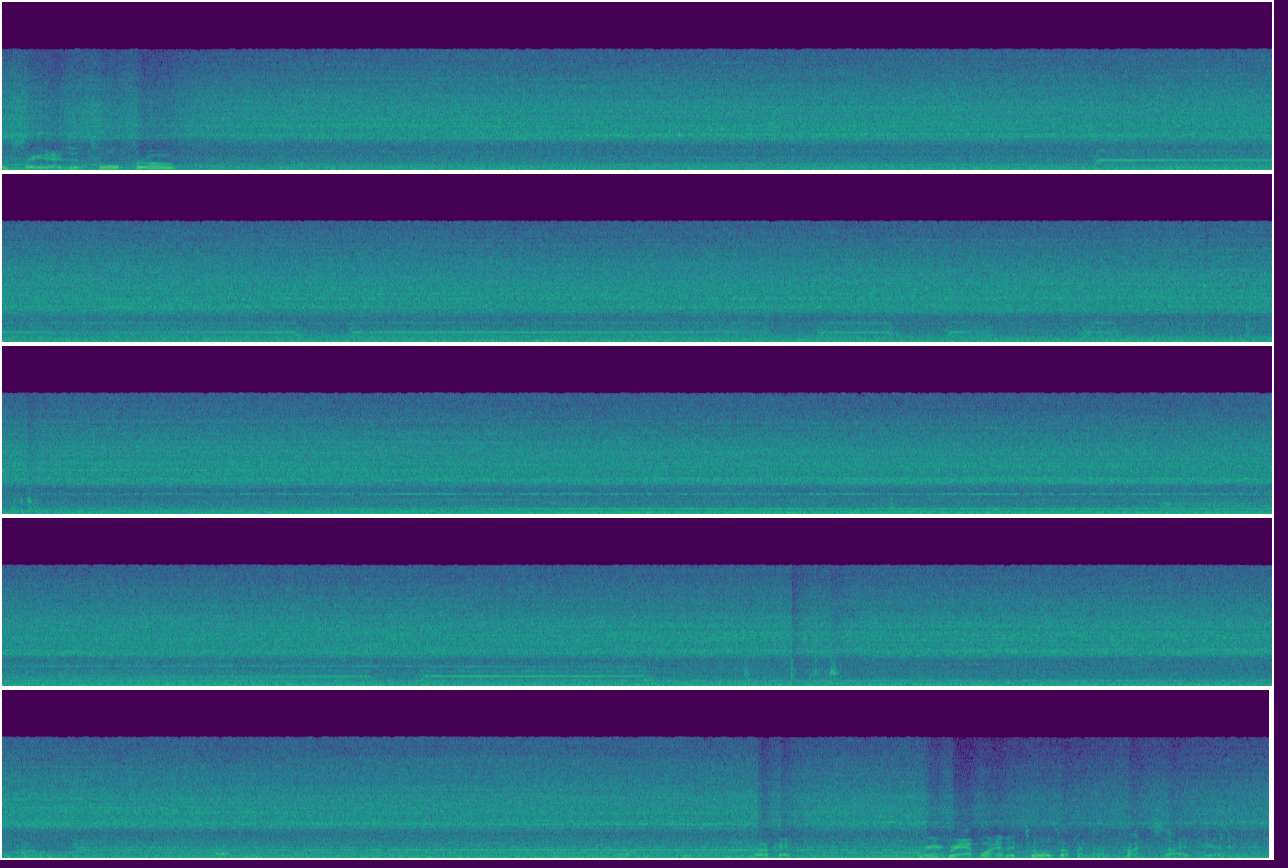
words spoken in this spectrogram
Looks like it has a tool probe. Okay. We're gonna grab one of the tools up on the front side here.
